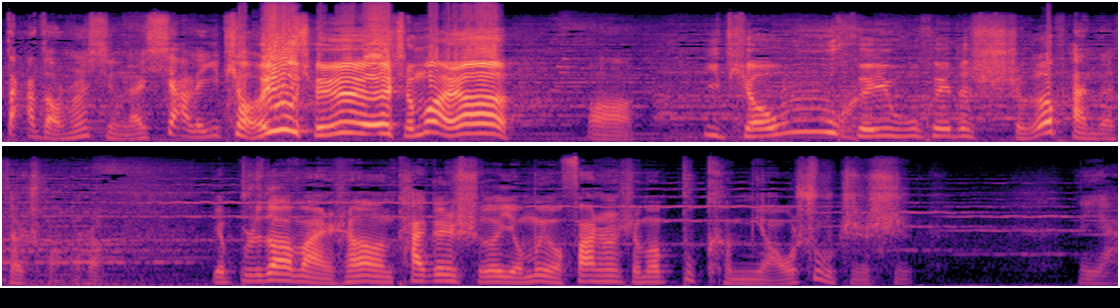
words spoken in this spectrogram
大早上醒来吓了一跳，哎呦我去，什么玩意儿啊？一条乌黑乌黑的蛇盘在他床上，也不知道晚上他跟蛇有没有发生什么不可描述之事。哎呀，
